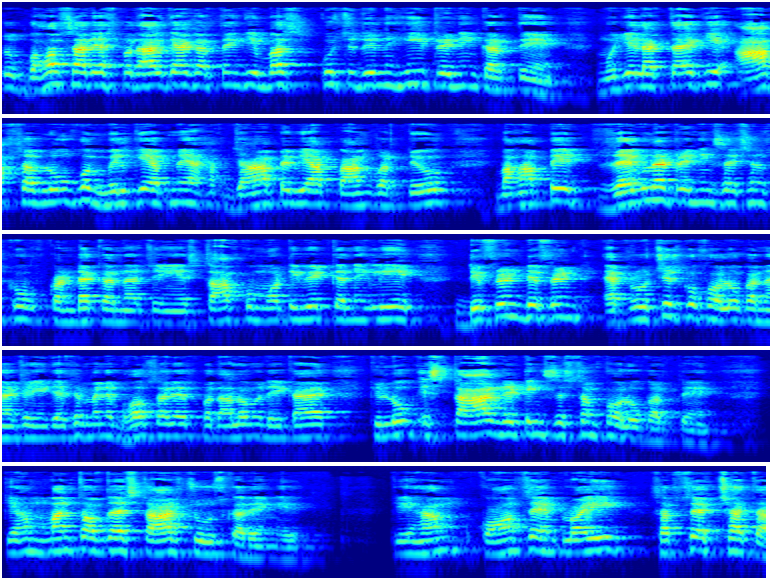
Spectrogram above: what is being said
तो बहुत सारे अस्पताल क्या करते हैं कि बस कुछ दिन ही ट्रेनिंग करते हैं। मुझे लगता है कि आप सब लोगों को मिलके अपने जहाँ पे भी आप काम करते हो, वहाँ पे रेगुलर ट्रेनिंग सेशंस को कंडक्ट करना चाहिए। स्टाफ को मोटिवेट करने के लिए डिफरेंट डिफरेंट अप्रोचेस को फॉलो करना चाहिए। जैसे मैंने बहुत सारे अस्पतालों में देखा है कि लोग स्टार रेटिंग सिस्टम फॉलो करते हैं, कि हम month of the star choose करेंगे। कि हम कौन सा एम्प्लॉय सबसे अच्छा था।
